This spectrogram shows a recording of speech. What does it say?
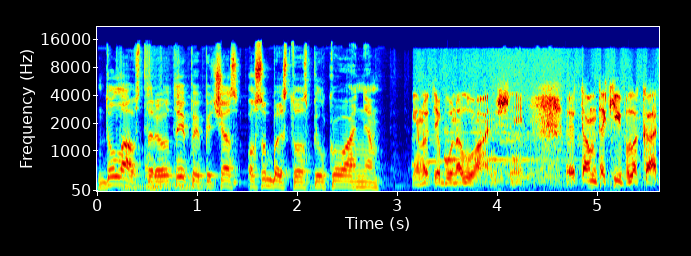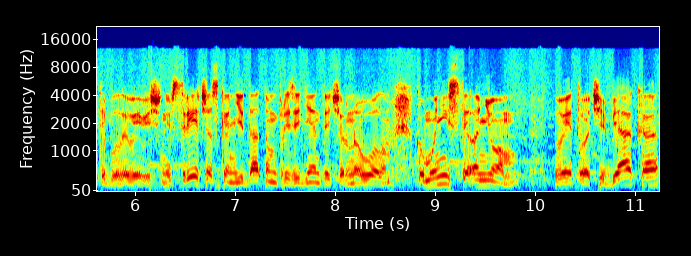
долав стереотипи під час особистого спілкування. Ну, От я був на Луганщині. Е, Там такі плакати були вивішені. Встреча з кандидатом президента Чорноволом. Комуністи о ньому. Ви этого Чебяка,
